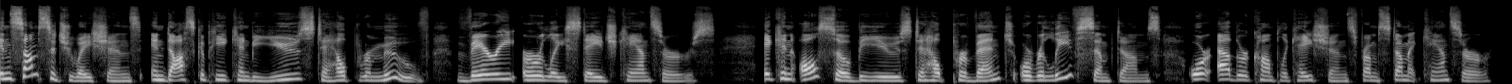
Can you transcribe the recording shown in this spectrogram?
In some situations, endoscopy can be used to help remove very early stage cancers. It can also be used to help prevent or relieve symptoms or other complications from stomach cancer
